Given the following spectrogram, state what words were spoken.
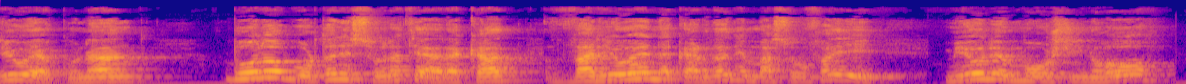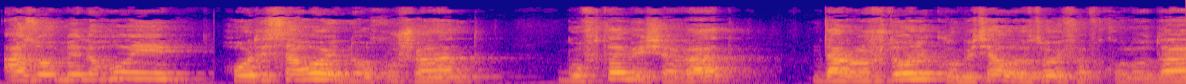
риоя кунанд. Боло бурдани суръати ҳаракат ва риоя накардани масофаи миёни мошинҳо аз омилҳои ҳодисаҳои нохушанд гуфта мешавад дар рӯшдори кумитаи ҳолатҳои фавқулода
